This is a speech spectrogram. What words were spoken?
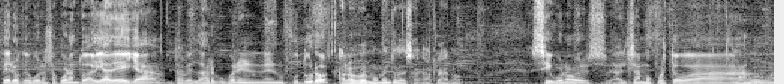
pero que bueno, se acuerdan todavía de ella, tal vez la recuperen en un futuro. Ahora es buen momento de sacarla, ¿no? Sí, bueno, es- se la hemos puesto a, Ah, bueno.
